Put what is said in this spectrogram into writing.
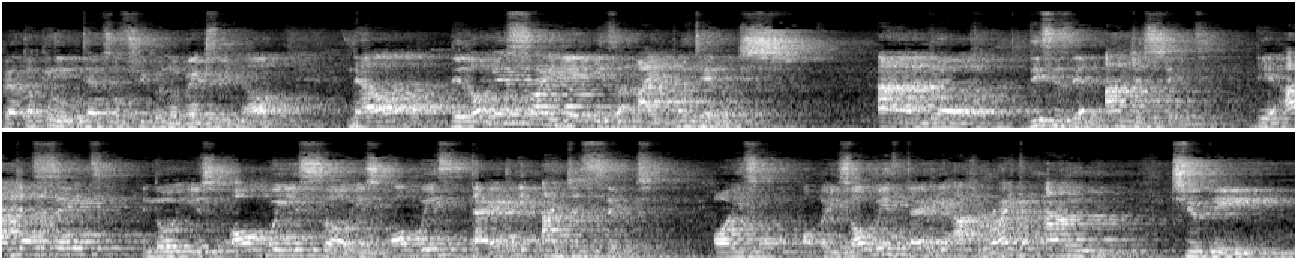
We are talking in terms of trigonometry now. Now, the longest side here is the hypotenuse, and uh, this is the adjacent. The adjacent, you know, is always uh, is always directly adjacent or is, is always directly at right angle to the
